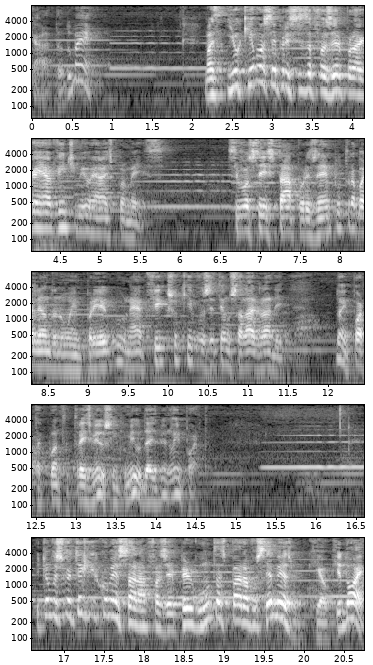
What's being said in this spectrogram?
cara, tudo bem. Mas e o que você precisa fazer para ganhar 20 mil reais por mês? Se você está, por exemplo, trabalhando num emprego né, fixo que você tem um salário lá de não importa quanto, 3 mil, 5 mil, 10 mil, não importa. Então você vai ter que começar a fazer perguntas para você mesmo, que é o que dói.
